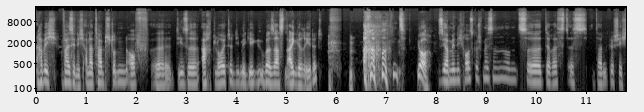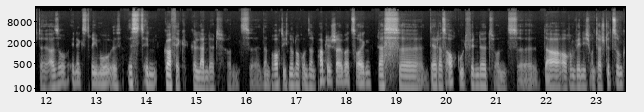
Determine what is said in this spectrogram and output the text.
habe ich, weiß ich nicht, anderthalb Stunden auf äh, diese acht Leute, die mir gegenüber saßen, eingeredet. und Ja, sie haben mich nicht rausgeschmissen und, äh, der Rest ist dann Geschichte. Also, in Extremo is ist in Gothic gelandet und, äh, dann brauchte ich nur noch unseren Publisher überzeugen, dass, äh, der das auch gut findet und, äh, da auch 'n wenig Unterstützung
